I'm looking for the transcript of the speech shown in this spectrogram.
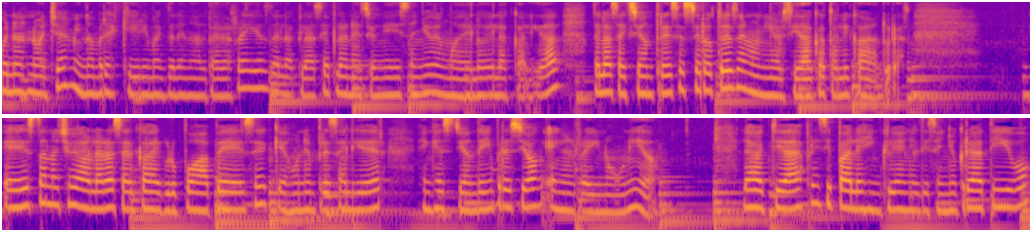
Buenas noches, mi nombre es Kiri Magdalena Álvarez Reyes de la clase de Planeación y Diseño de un Modelo de la Calidad de la sección 1303 en la Universidad Católica de Honduras. Esta noche voy a hablar acerca del grupo APS, que es una empresa líder en gestión de impresión en el Reino Unido. Las actividades principales incluyen el diseño creativo,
